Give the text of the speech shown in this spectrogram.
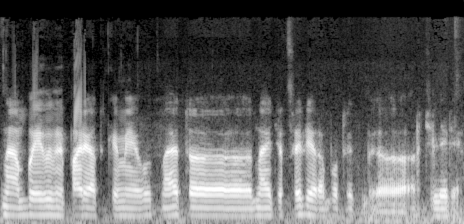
э, боевыми порядками. Вот на, это, на эти цели работает артиллерия.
